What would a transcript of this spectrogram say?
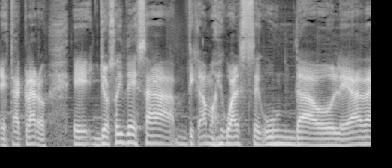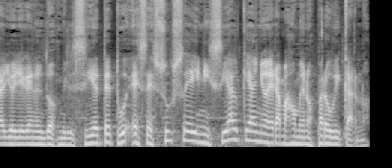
está claro. Eh, yo soy de esa, digamos, igual segunda oleada. Yo llegué en el 2007. ¿Tú, ese SUSE inicial, qué año era más o menos para ubicarnos?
